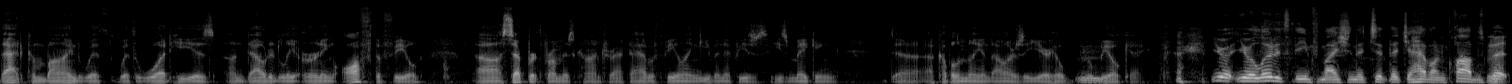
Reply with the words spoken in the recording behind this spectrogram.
that combined with, with what he is undoubtedly earning off the field, separate from his contract, I have a feeling even if he's, he's making uh, a couple of million dollars a year, he'll he'll be okay. You you alluded to the information that you, that you have on clubs, Mm. but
